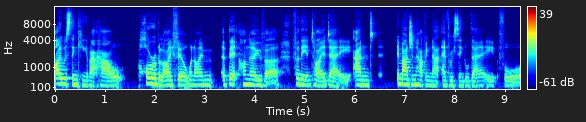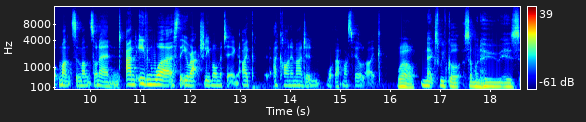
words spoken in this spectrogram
I was thinking about how horrible I feel when I'm a bit hungover for the entire day. And imagine having that every single day for months and months on end. And even worse, that you're actually vomiting. I, I can't imagine what that must feel like. Well, next we've got someone who is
